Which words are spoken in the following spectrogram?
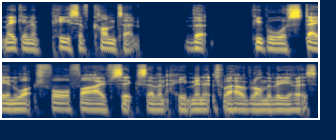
making a piece of content that people will stay and watch four, five, six, seven, eight minutes, however long the video is.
